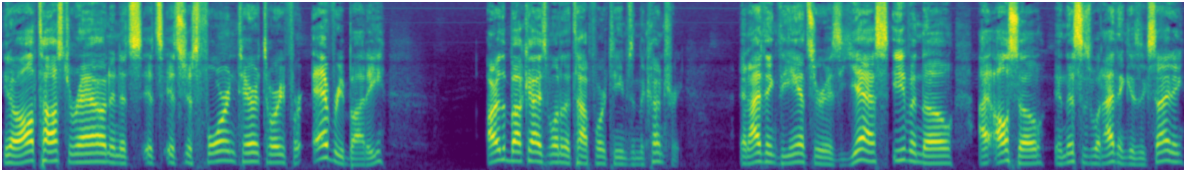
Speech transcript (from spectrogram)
you know all tossed around and it's it's it's just foreign territory for everybody, are the Buckeyes one of the top four teams in the country? And I think the answer is yes, even though I also, and this is what I think is exciting,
